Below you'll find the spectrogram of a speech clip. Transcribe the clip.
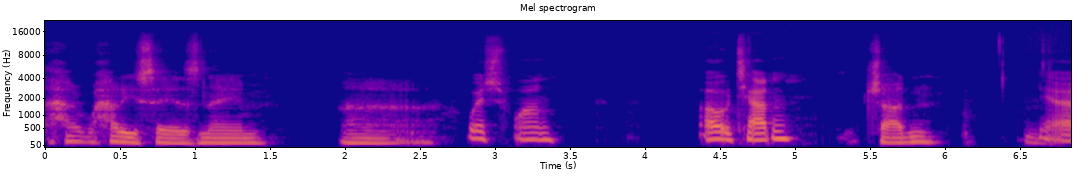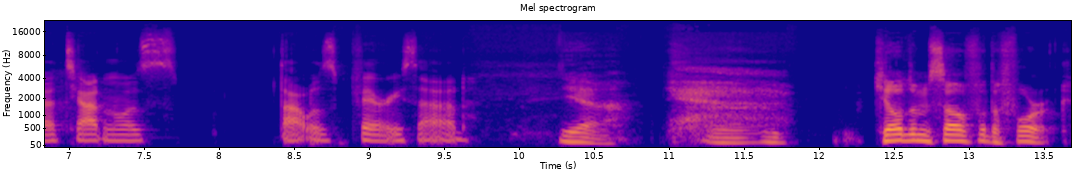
how, how do you say his name uh Which one? Oh, Tjaden. Chaden Yeah, Tjaden was. That was very sad. Yeah. Uh, killed himself with a fork.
